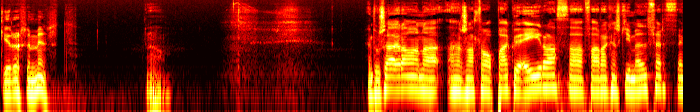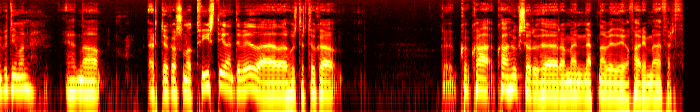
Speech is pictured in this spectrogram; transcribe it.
gera sem minnst Já En þú sagðir á hann að það er alltaf á bakvið eirað að fara kannski í meðferð einhvern tíman hérna, ertu eitthvað svona tvístígandi við það eða veist, ertu eitthvað hva, hva, hvað hugsaðu þegar að menn nefna við þig að fara í meðferð?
